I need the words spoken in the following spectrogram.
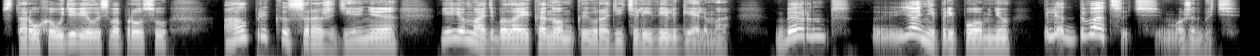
Старуха удивилась вопросу. Алприка с рождения. Ее мать была экономкой у родителей Вильгельма. Бернт, я не припомню, лет двадцать, может быть.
